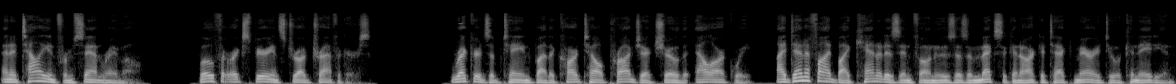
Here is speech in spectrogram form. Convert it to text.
an Italian from San Remo. Both are experienced drug traffickers. Records obtained by the Cartel Project show that El Arqui, identified by Canada's Infonews as a Mexican architect married to a Canadian,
